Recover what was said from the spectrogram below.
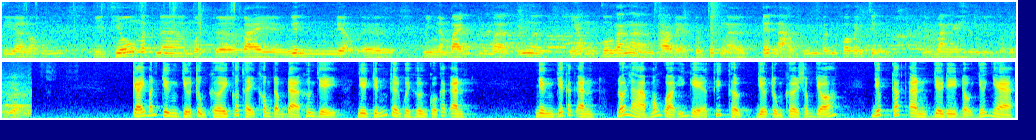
khi là nó cũng bị thiếu mất ờ, một ờ, vài nguyên liệu để mình làm bánh nhưng mà cũng ờ, anh em cũng cố gắng làm sao để tổ chức là Tết nào cũng vẫn có bánh trưng mang cái hương vị của đất liền. Cái bánh trưng chữa trùng khơi có thể không đậm đà hương vị như chính trên quê hương của các anh. Nhưng với các anh, đó là món quà ý nghĩa thiết thực giữa trùng khơi sóng gió, giúp các anh dơi đi nỗi nhớ nhà,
